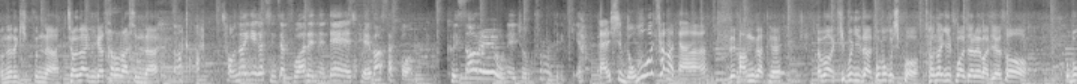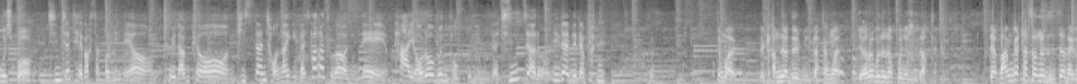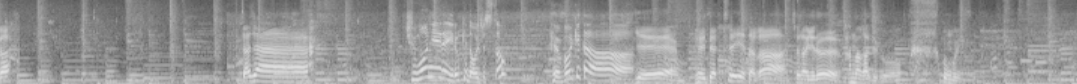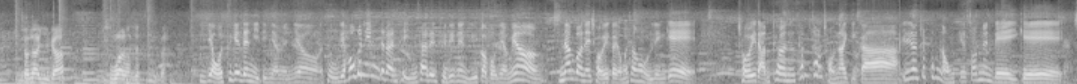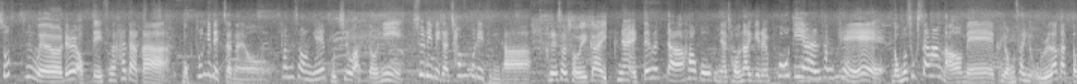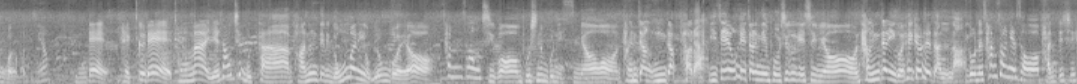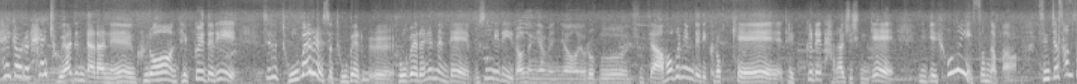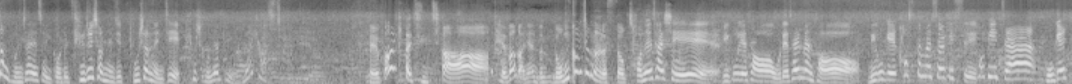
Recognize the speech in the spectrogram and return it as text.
오늘은 기쁜 날. 전화기가 살아나신 날. 전화기가 진짜 부활했는데 대박 사건. 그 썰을 오늘 좀 풀어드릴게요. 날씨 너무 화창하다. 내 마음 같아. 여보, 기분이다. 뭐 보고 싶어. 전화기 부활절을 맞이해서 뭐 보고 싶어. 진짜 대박 사건인데요. 저희 남편 비싼 전화기가 살아 돌아왔는데 다 여러분 덕분입니다. 진짜로 인사드려 봐요. 정말 네, 감사드립니다. 정말 여러분들 덕분입니다. 야, 마음 같아서는 진짜 내가 짜잔. 주머니에 이렇게 넣어줬어? 대박이다. 이게 벨벳 트레이에다가 전화기를 담아가지고 탁본거 있어요. 전화기가 부활하셨습니다. 이게 어떻게 된 일이냐면요. 우리 허그님들한테 인사를 드리는 이유가 뭐냐면, 지난번에 저희가 영상을 올린 게, 저희 남편 삼성 전화기가 1년 조금 넘게 썼는데, 이게 소프트웨어를 업데이트 하다가 먹통이 됐잖아요. 삼성에 고치러 왔더니 수리비가 천불이 든다. 그래서 저희가 그냥 액땜했다 하고 그냥 전화기를 포기한 상태에 너무 속상한 마음에 그 영상이 올라갔던 거였거든요. 근데 댓글에 정말 예상치 못한 반응들이 너무 많이 올라온 거예요. 삼성 직원 보시는 분 있으면 당장 응답하라. 이재용 회장님 보시고 계시면 당장 이거 해결해달라. 이거는 삼성에서 반드시 해결을 해줘야 된다라는 그런 댓글들이 진짜 도배를 했어, 도배를. 도배를 했는데 무슨 일이 일어났냐면요. 여러분, 진짜 허그님들이 그렇게 댓글을 달아주신 게 이게 효능이 있었나 봐. 진짜 삼성 본사에서 이거를 들으셨는지 보셨는지 저희한테 연락이 왔어요. 대박이야 진짜 대박 아니야 너, 너무 깜짝 놀랐어 저는 사실 미국에서 오래 살면서 미국의 커스터머 서비스 소비자 고객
